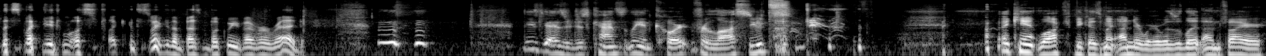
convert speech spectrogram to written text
this might be the most fucking. This might be the best book we've ever read. These guys are just constantly in court for lawsuits. I can't walk because my underwear was lit on fire.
